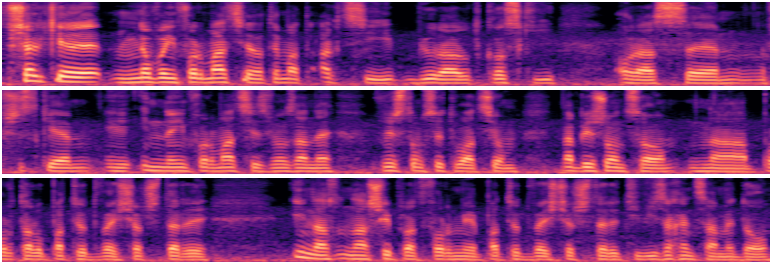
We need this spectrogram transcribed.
Wszelkie nowe informacje na temat akcji Biura Rutkowski oraz e, wszystkie e, inne informacje związane z tą sytuacją na bieżąco na portalu Patriot24 i na naszej platformie Patriot24 TV. Zachęcamy do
